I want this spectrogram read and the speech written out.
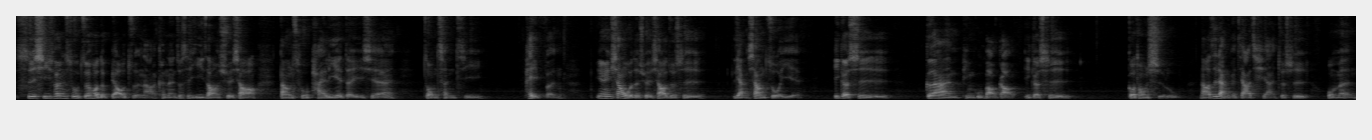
实习分数最后的标准啊，可能就是依照学校当初排列的一些总成绩配分。因为像我的学校就是两项作业，一个是个案评估报告，一个是沟通实录，然后这两个加起来就是我们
